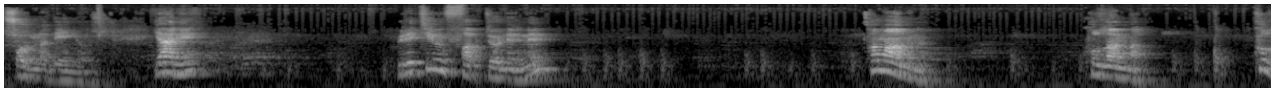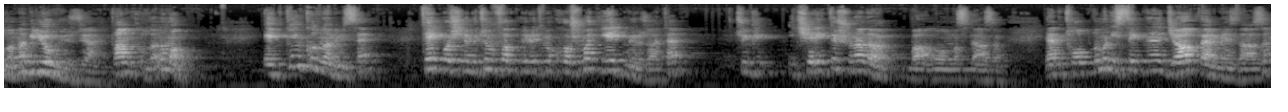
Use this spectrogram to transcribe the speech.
sorununa değiniyoruz. Yani üretim faktörlerinin tamamını kullanma. Kullanabiliyor muyuz yani? Tam kullanım o. Etkin kullanım ise tek başına bütün faktör üretime koşmak yetmiyor zaten. Çünkü içerikte şuna da bağlı olması lazım. Yani toplumun isteklerine cevap vermeniz lazım.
